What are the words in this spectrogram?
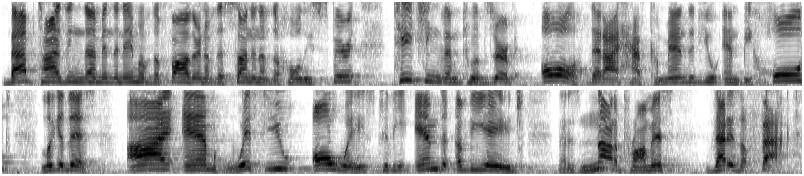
baptizing them in the name of the Father and of the Son and of the Holy Spirit, teaching them to observe all that I have commanded you. And behold, look at this I am with you always to the end of the age. That is not a promise, that is a fact.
